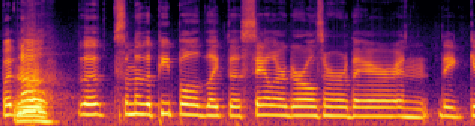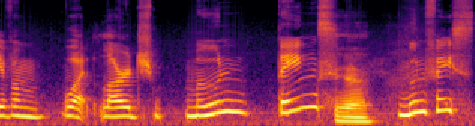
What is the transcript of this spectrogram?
But no, Yeah. the some of the people like the sailor girls are there, and they give them what large moon things, yeah. Moon face.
